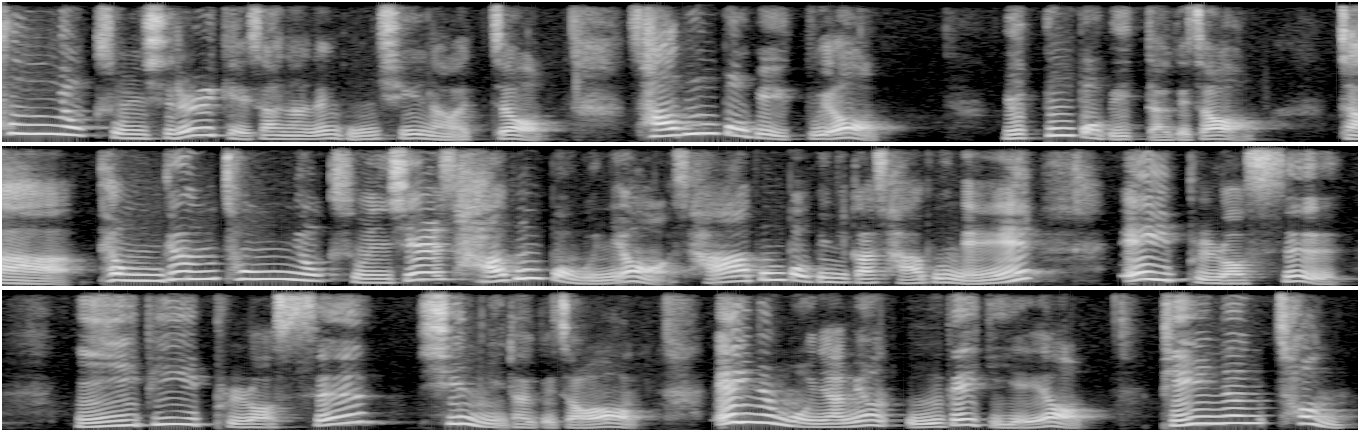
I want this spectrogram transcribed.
청력 손실을 계산하는 공식이 나왔죠. 4분법이 있고요. 6분법이 있다, 그죠? 자, 평균 청력 손실 4분법은요. 4분법이니까 4분의 A 플러스 2B 플러스 C입니다. 그죠? A는 뭐냐면 500이에요. B는 1000,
